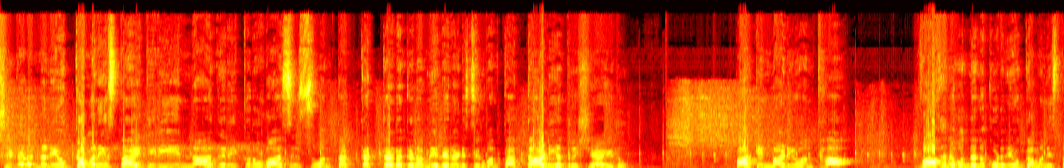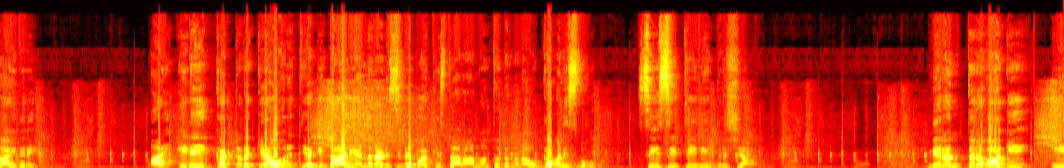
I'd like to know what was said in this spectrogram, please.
ದೃಶ್ಯಗಳನ್ನು ನೀವು ಗಮನಿಸ್ತಾ ಇದ್ದೀರಿ. ನಾಗರಿಕರು ವಾಸಿಸುವಂತ ಕಟ್ಟಡಗಳ ಮೇಲೆ ನಡೆಸಿರುವಂತಹ ದಾಳಿಯ ದೃಶ್ಯ ಇದು. ಪಾರ್ಕಿಂಗ್ ಮಾಡಿರುವಂತಹ ವಾಹನವೊಂದನ್ನು ಕೂಡ ನೀವು ಗಮನಿಸ್ತಾ ಇದ್ದೀರಿ. ಆ ಇಡೀ ಕಟ್ಟಡಕ್ಕೆ ಯಾವ ರೀತಿಯಾಗಿ ದಾಳಿಯನ್ನು ನಡೆಸಿದೆ ಪಾಕಿಸ್ತಾನ ಅನ್ನುವಂಥದ್ದನ್ನು ನಾವು ಗಮನಿಸಬಹುದು. ಸಿಸಿಟಿವಿ ದೃಶ್ಯ. ನಿರಂತರವಾಗಿ ಈ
